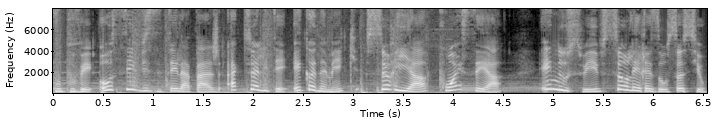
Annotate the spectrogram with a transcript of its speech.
Vous pouvez aussi visiter la page Actualité économique sur ia.ca et nous suivre sur les réseaux sociaux.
